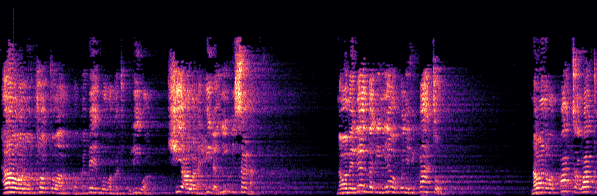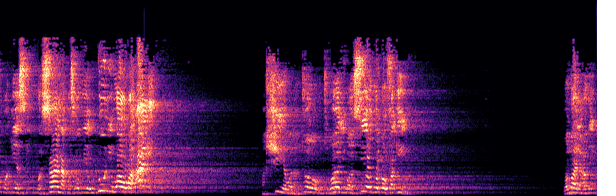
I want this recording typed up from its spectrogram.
Hawa wanaochotwa wakabebwa wakachukuliwa Shia wana hila nyingi sana. Na wamelenga dini yao kwenye vipato. Na wanawapata watu kwa kiasi kikubwa sana kwa sababu ya uduni wao wa hali mashia wanatoa utoaji wa asiogopa ufakiri. Wallahi alazim.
